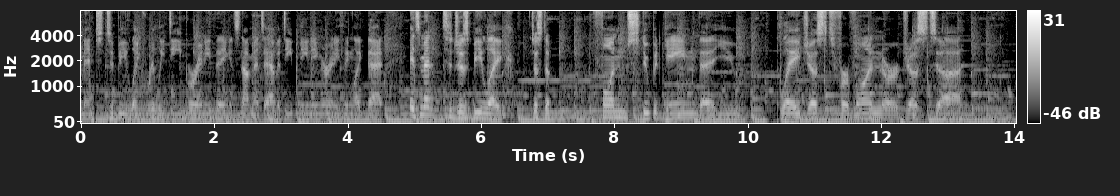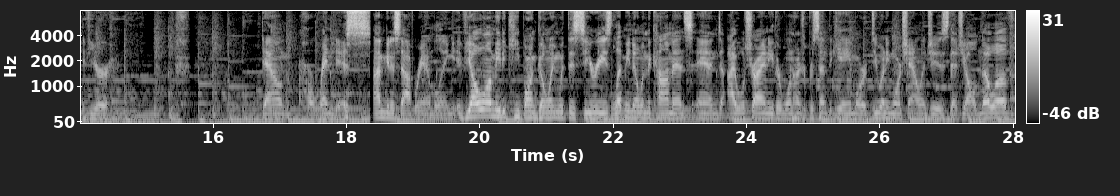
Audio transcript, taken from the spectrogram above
meant to be like really deep or anything. It's not meant to have a deep meaning or anything like that. It's meant to just be like just a fun, stupid game that you play just for fun or just uh, if you're down horrendous. I'm gonna stop rambling. If y'all want me to keep on going with this series, let me know in the comments, and I will try and either 100% the game or do any more challenges that y'all know of.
